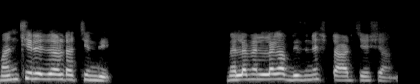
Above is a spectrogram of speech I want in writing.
మంచి రిజల్ట్ వచ్చింది. మెల్లమెల్లగా బిజినెస్ స్టార్ట్ చేశాను.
